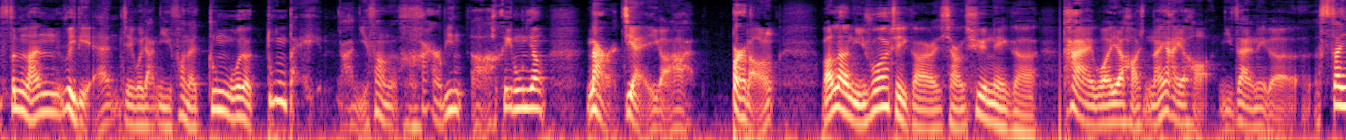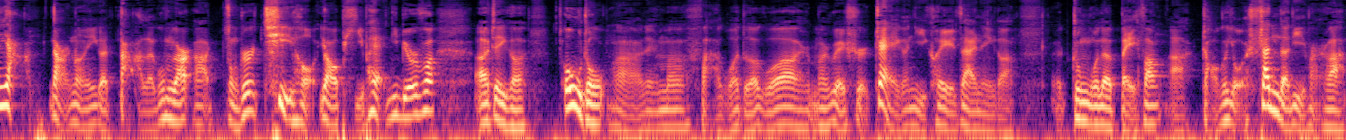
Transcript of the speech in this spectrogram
芬兰、瑞典这些国家，你放在中国的东北啊，你放哈尔滨啊、黑龙江那儿建一个啊，倍儿冷。完了，你说这个想去那个泰国也好，南亚也好，你在那个三亚那儿弄一个大的公园啊。总之，气候要匹配。你比如说，呃，这个欧洲啊，这什么法国、德国、什么瑞士，这个你可以在那个中国的北方啊，找个有山的地方，是吧？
